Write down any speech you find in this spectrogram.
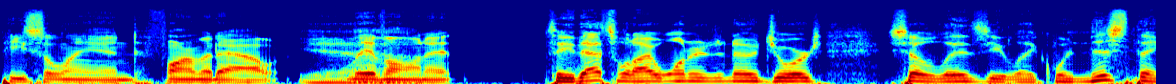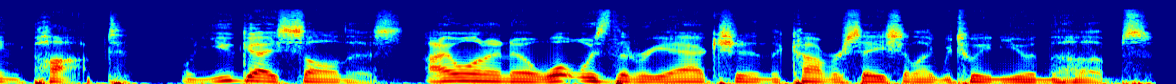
piece of land, farm it out, Yeah. live on it. See, that's what I wanted to know, George. So, Lindsay, like when this thing popped, when you guys saw this, I want to know what was the reaction and the conversation like between you and the hubs.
